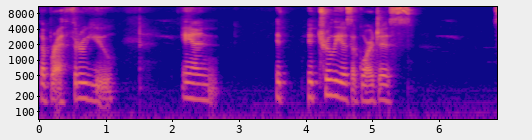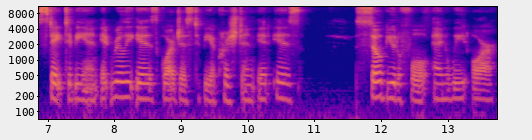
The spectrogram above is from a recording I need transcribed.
the breath through you. And it it truly is a gorgeous state to be in. It really is gorgeous to be a Christian. It is so beautiful and we are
